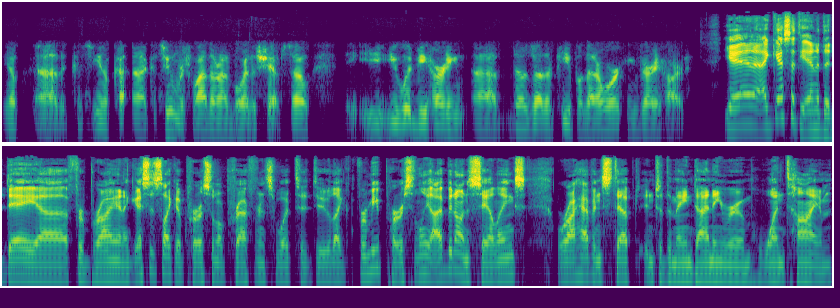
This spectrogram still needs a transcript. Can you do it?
you know uh, the you know uh, consumers while they're on board the ship. So you, you would be hurting uh, those other people that are working very hard. Yeah, and I guess at the end of the day, uh, for Brian, I guess it's like a personal preference what to do. Like for me personally, I've been on sailings where I haven't stepped into the main dining room one time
